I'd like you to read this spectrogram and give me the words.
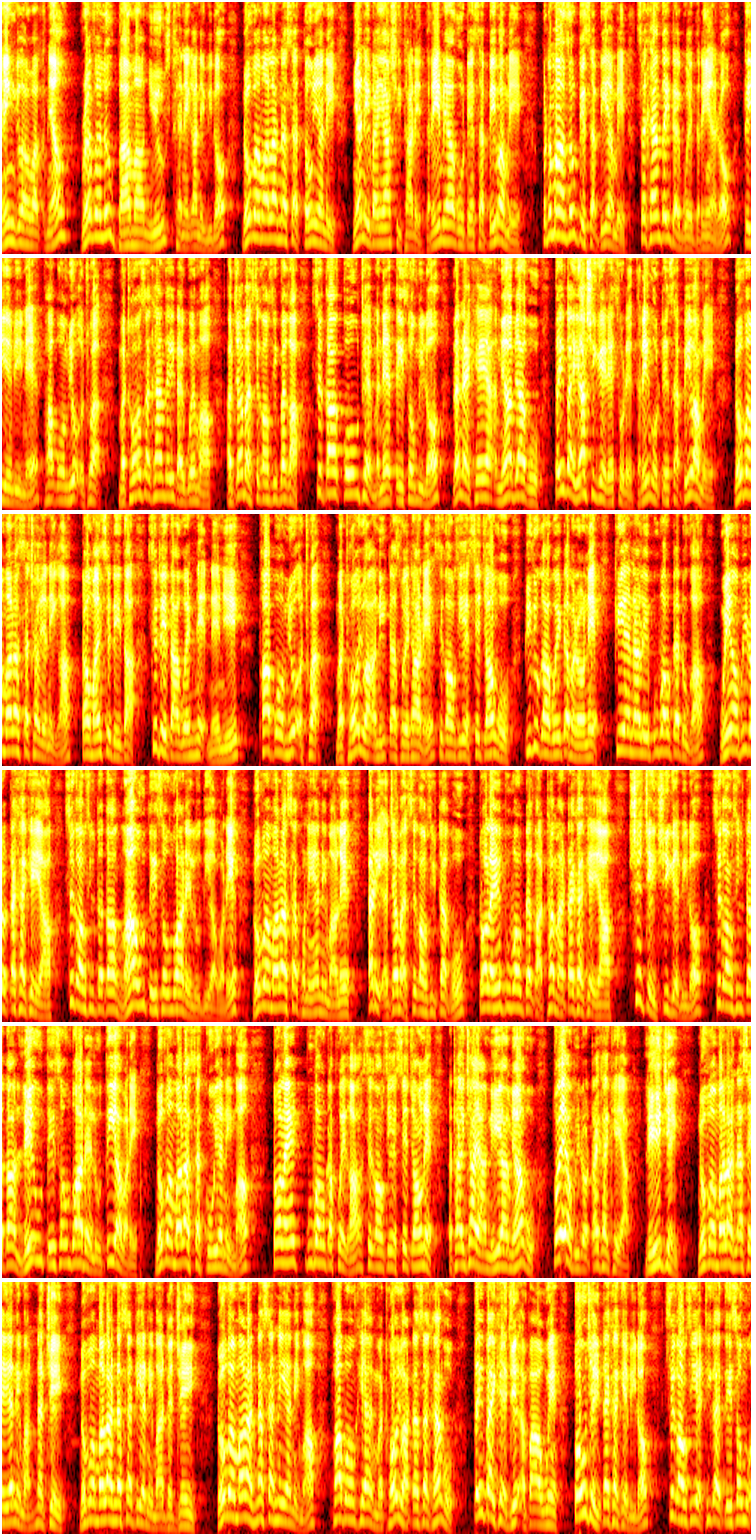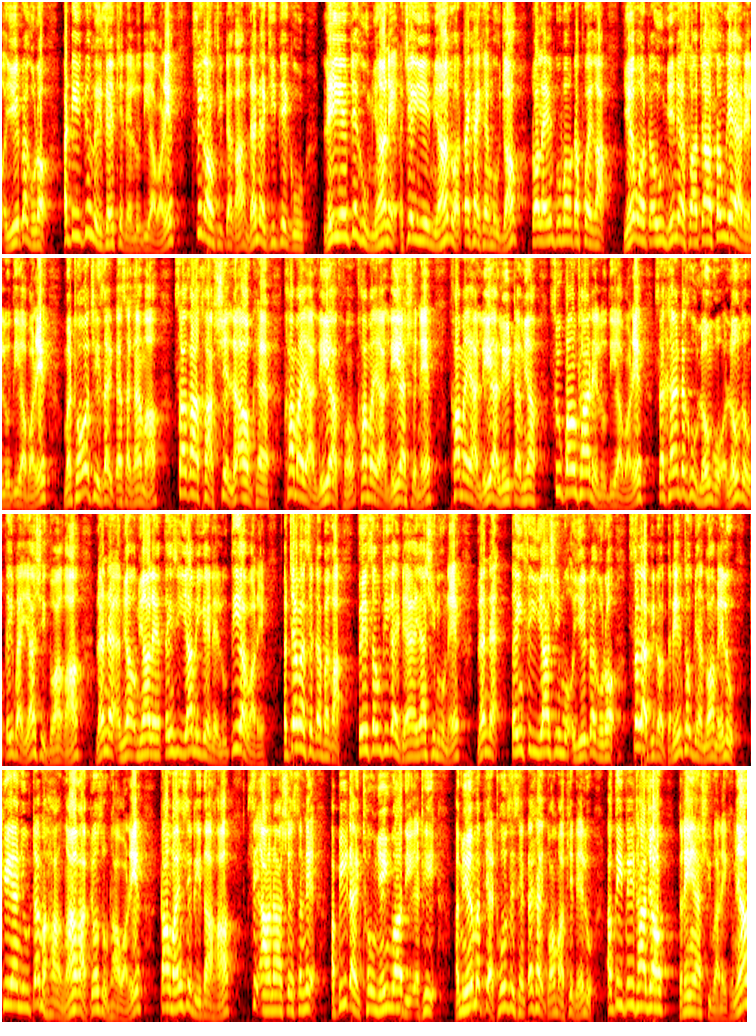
မင်္ဂလာပါခင်ဗျာ Revolut Burma News Channel ကနေပြီးတော့ November လ23ရက်နေ့ညနေပိုင်းရရှိထားတဲ့သတင်းများကိုတင်ဆက်ပေးပါမယ်ပထမဆုံးတင်ဆက်ပေးရမယ်စခန်းသိမ်းတိုက်ပွဲသတင်းကတော့ကရင်ပြည်နယ်ဖာပွန်မြို့အထွတ်မထောစခန်းသိမ်းတိုက်ပွဲမှာအကြမ်းဖက်စစ်ကောင်စီဘက်ကစစ်သား9ဦးထက်မနည်းတိတ်ဆုံးပြီးတော့လက်နက်ခဲယမ်းအများပြားကိုသိမ်းပိုက်ရရှိခဲ့တဲ့ဆိုတဲ့သတင်းကိုတင်ဆက်ပေးပါမယ်နိုဝင်ဘာလ16ရက်နေ့ကတောင်ပိုင်းစစ်ဒေသစစ်ဒေသခွဲ2နယ်မြေဖာပေါ်မြို့အထွတ်မထောရွာအနီးတပ်ဆွဲထားတဲ့စစ်ကောင်စီရဲ့စစ်ကြောင်းကိုပြည်သူ့ကာကွယ်တပ်မတော်နဲ့ KNL ပူးပေါင်းတပ်တို့ကဝင်ရောက်ပြီးတော့တိုက်ခိုက်ခဲ့ရာစစ်ကောင်စီတပ်သား9ဦးသေဆုံးသွားတယ်လို့သိရပါတယ်။နိုဝင်ဘာလ18ရက်နေ့မှာလည်းအဲ့ဒီအကြမ်းဖက်စစ်ကောင်စီတပ်ကိုတော်လိုင်းပူးပေါင်းတပ်ကထပ်မံတိုက်ခိုက်ခဲ့ရာရှစ်ကြိမ်ရှိခဲ့ပြီးတော့စစ်ကောင်စီတပ်သား4ဦးသေဆုံးသွားတယ်လို့သိရပါတယ်။နိုဝင်ဘာလ19ရက်နေ့မှာတော်လိုင်းပူပေါင်းတပ်ဖွဲ့ကစစ်ကောင်စီရဲ့စစ်ကြောင်းနဲ့အထိုင်ချရာနေရာများကိုတွားရောက်ပြီးတော့တိုက်ခိုက်ခဲ့ရာ၄ကြိမ်နိုဝင်ဘာလ20ရက်နေ့မှာ2ကြိမ်နိုဝင်ဘာလ21ရက်နေ့မှာ2ကြိမ်နိုဝင်ဘာလ22ရက်နေ့မှာဖာပွန်ခရိုင်မထောရွာတပ်ဆက်ခန်းကို တိမ့်ပိုက်ခဲ့ခြင်းအပါအဝင်၃ချိန်တိုက်ခတ်ခဲ့ပြီးတော့စစ်ကောင်စီရဲ့ထိခိုက်သေးဆုံးမှုအရေးအတွက်ကိုတော့အတီးပြုတ်နေဆဲဖြစ်တယ်လို့သိရပါတယ်စစ်ကောင်စီတပ်ကလက်နက်ကြီးပစ်ကူလေရင်ပစ်ကူများနဲ့အကြိမ်ကြီးများစွာတိုက်ခိုက်ခဲ့မှုကြောင့်တော်လိုင်းပူပေါင်းတပ်ဖွဲ့ကရဲဘော်တအုပ်မြင့်မြတ်စွာကြာဆုံးခဲ့ရတယ်လို့သိရပါတယ်မထောအခြေစိုက်တပ်ဆက်ခန်းမှာစကခရှစ်လက်အောက်ခံခမရ400ခွန်ခမရ408နဲ့ခမရ404တပ်များစုပေါင်းထားတယ်လို့သိရပါတယ်စခန်းတစ်ခုလုံးကိုအလုံးစုံသိမ့်ပိုက်ရရှိသွားကလက်နက်အမြောက်အများလဲသိမ်းဆီရမိခဲ့တယ်လို့သိရပါတယ်အကြမ်းဖက်စစ်တပ်ဘက်ကတေဆုံးထိခိုက်ဒဏ်ရာရရှိမှုနဲ့လက်နက်သိမ်းဆီရရှိမှုအရေးအတွက်ကိုတော့ဆက်လက်ပြီးတော့သတင်းထုတ်ပြန်သွားမယ်လို့ KNU တပ်မဟာ9ကပြောဆိုထားပါတယ်တောင်ပိုင်းစစ်ဒေသဟာစစ်အာဏာရှင်စနစ်အပိတိုင်ခြုံငိမ့်သွားသည့်အထိအမြဲမပြတ်ထိုးစစ်ဆင်တိုက်ခိုက်သွားမှာဖြစ်တယ်လို့အသိပေးထားကြောင်းသတင်းရရှိပါတယ်ခင်ဗျာ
